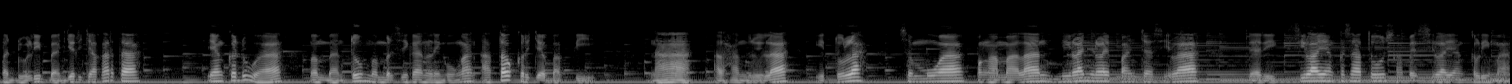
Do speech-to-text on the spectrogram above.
peduli banjir di Jakarta. Yang kedua, membantu membersihkan lingkungan atau kerja bakti. Nah, alhamdulillah itulah semua pengamalan nilai-nilai Pancasila dari sila yang ke-1 sampai sila yang kelima.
